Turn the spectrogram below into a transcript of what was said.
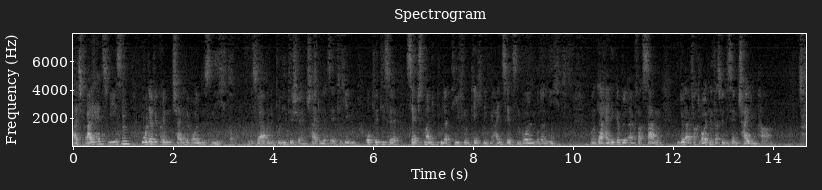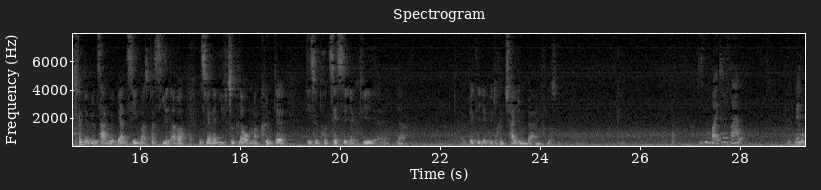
als Freiheitswesen oder wir können entscheiden, wir wollen das nicht. Und das wäre aber eine politische Entscheidung letztendlich eben, ob wir diese selbstmanipulativen Techniken einsetzen wollen oder nicht. Und der Heiliger wird einfach sagen, wird einfach leugnen, dass wir diese Entscheidung haben. Sondern der würde sagen, wir werden sehen, was passiert, aber es wäre naiv zu glauben, man könnte diese Prozesse irgendwie, äh, ja, wirklich irgendwie durch Entscheidungen beeinflussen. Es noch weitere Fragen? Bitte.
